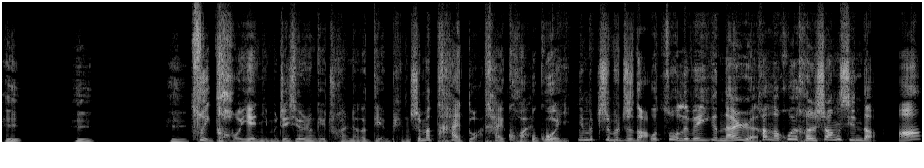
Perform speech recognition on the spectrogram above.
嘿。嘿，嘿，最讨厌你们这些人给船长的点评，什么太短太快不过瘾。你们知不知道，我作为一个男人看了会很伤心的啊？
